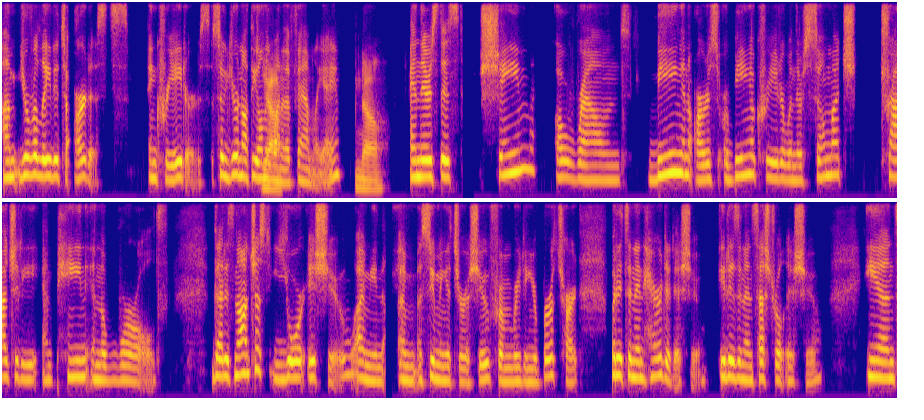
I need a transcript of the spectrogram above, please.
um, you're related to artists and creators. So you're not the only yeah. one in the family, eh? No. And there's this shame around being an artist or being a creator when there's so much tragedy and pain in the world that is not just your issue. I mean, I'm assuming it's your issue from reading your birth chart, but it's an inherited issue. It is an ancestral issue. And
